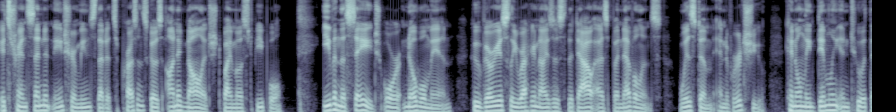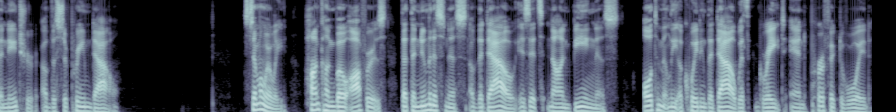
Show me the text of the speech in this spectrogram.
its transcendent nature means that its presence goes unacknowledged by most people. Even the sage or nobleman, who variously recognizes the Tao as benevolence, wisdom, and virtue, can only dimly intuit the nature of the supreme Tao. Similarly, Han Kang Bo offers that the numinousness of the Tao is its non beingness, ultimately equating the Tao with great and perfect void.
